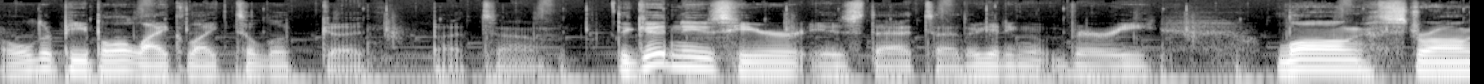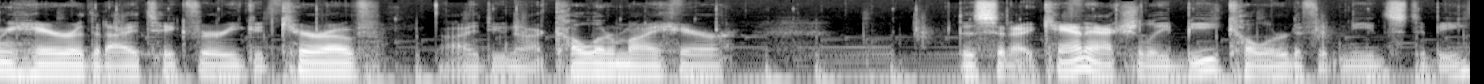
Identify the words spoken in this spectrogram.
Older people alike like to look good, but um, the good news here is that uh, they're getting very long, strong hair that I take very good care of. I do not color my hair. This can actually be colored if it needs to be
